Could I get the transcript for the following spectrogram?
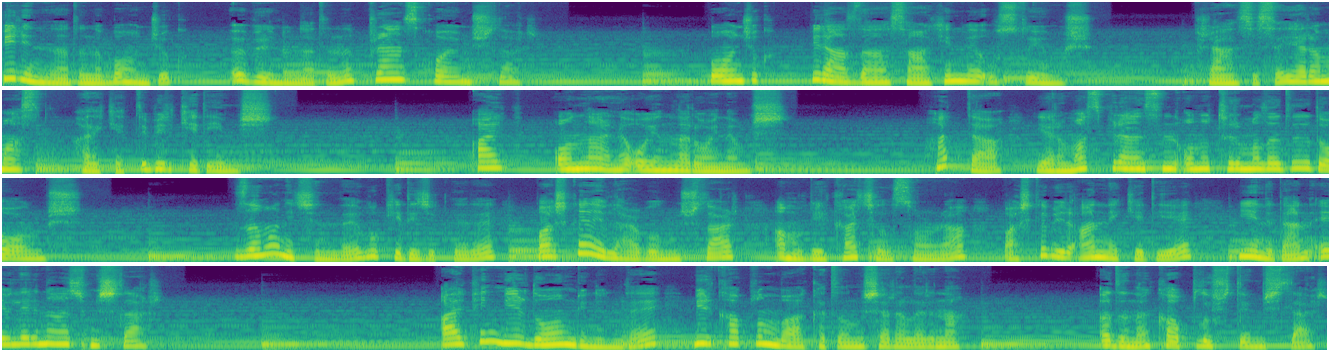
Birinin adını Boncuk, öbürünün adını Prens koymuşlar. Boncuk biraz daha sakin ve usluymuş. Prens ise yaramaz, hareketli bir kediymiş. Alp onlarla oyunlar oynamış. Hatta yaramaz prensin onu tırmaladığı da olmuş. Zaman içinde bu kediciklere başka evler bulmuşlar ama birkaç yıl sonra başka bir anne kediye yeniden evlerini açmışlar. Alp'in bir doğum gününde bir kaplumbağa katılmış aralarına. Adına Kapluş demişler.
